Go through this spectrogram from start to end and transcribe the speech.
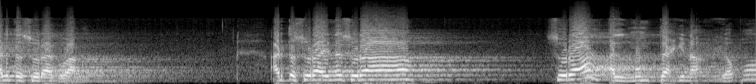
அடுத்த சூறாக்கு வாங்க. அடுத்த சூறா என்ன சூறா? சுரா அல் மும்தஹினா எப்பா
